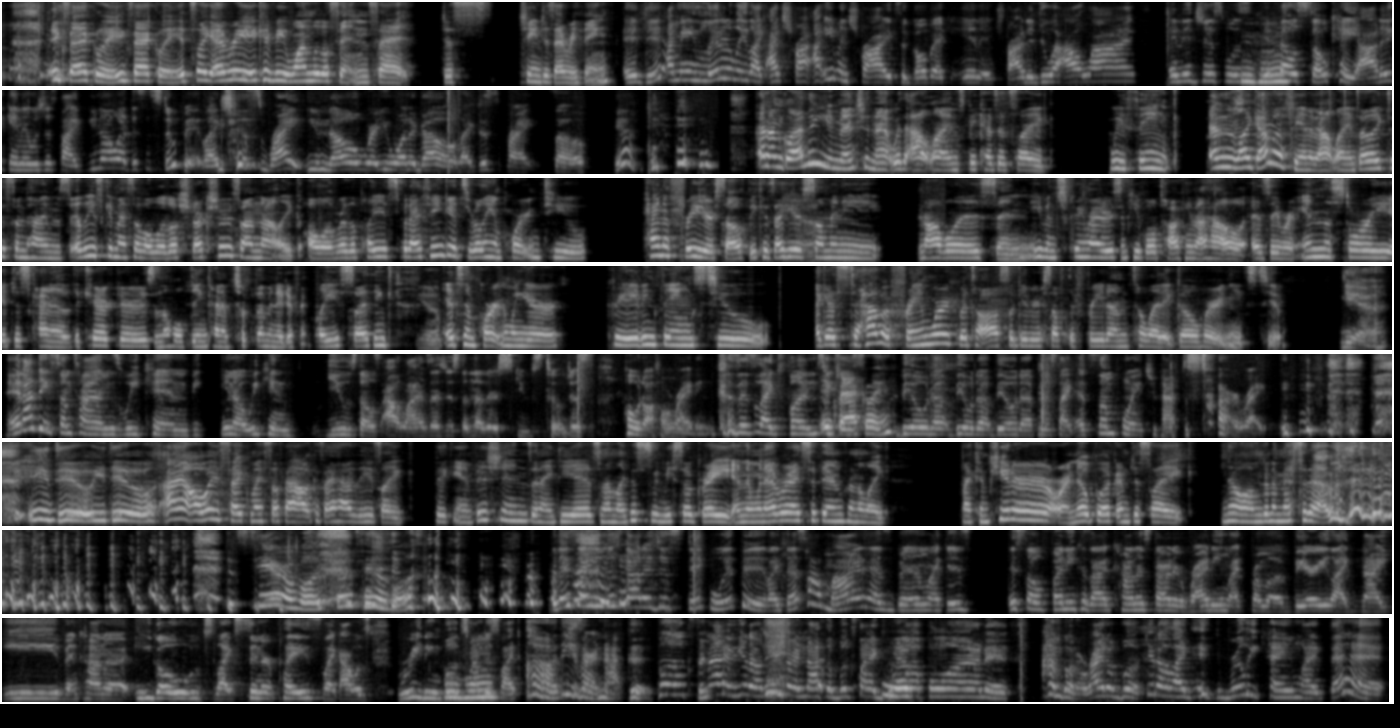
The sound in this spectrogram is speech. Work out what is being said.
exactly. Exactly. It's like every it could be one little sentence that just changes everything. It did. I mean, literally, like I try. I even tried to go back in and try to do an outline, and it just was mm-hmm. it felt so chaotic and it was just like you know what this is stupid like just write you know where you want to go like just write so yeah and i'm glad that you mentioned that with outlines because it's like we think and like i'm a fan of outlines i like to sometimes at least give myself a little structure so i'm not like all over the place but i think it's really important to kind of free yourself because i hear yeah. so many novelists and even screenwriters and people talking about how as they were in the story it just kind of the characters and the whole thing kind of took them in a different place. So i think yep. it's important when you're creating things to i guess to have a framework but to also give yourself the freedom to let it go where it needs to. Yeah. And i think sometimes we can be you know we can use those outlines as just another excuse to just hold off on writing because it's like fun to exactly build up, build up, build up, and it's like at some point you have to start writing. you do, you do. I always psych myself out because I have these like big ambitions and ideas, and I'm like, this is gonna be so great. And then whenever I sit there in front of like my computer or a notebook, I'm just like, no, I'm gonna mess it up. it's terrible. It's so terrible. they say you just gotta just stick with it. Like that's how mine has been. Like it's it's so funny because I kind of started writing like from a very like naive and kind of ego like center place. Like I was reading books, mm-hmm. I'm just like, oh, these are not good books, and I, you know, these are not the books I grew yep. up on, and I'm gonna write a book. You know, like it really came like that.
